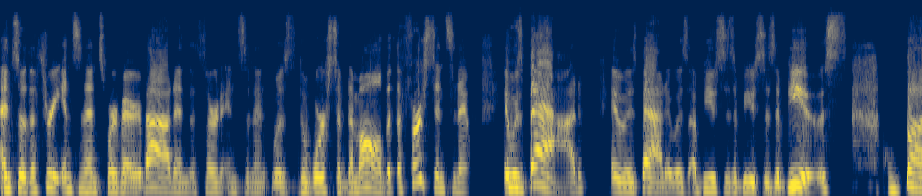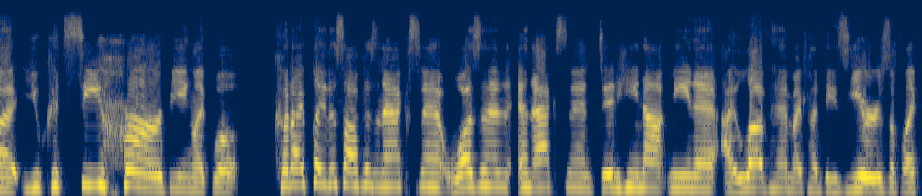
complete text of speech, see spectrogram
And so the three incidents were very bad. And the third incident was the worst of them all. But the first incident, it was bad. It was bad. It was abuse is abuse is abuse. But you could see her being like, well, could I play this off as an accident? Wasn't an accident? Did he not mean it? I love him. I've had these years of like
